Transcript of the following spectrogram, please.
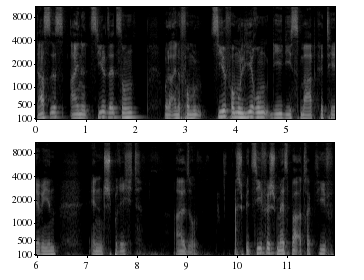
Das ist eine Zielsetzung oder eine Formu Zielformulierung, die die SMART-Kriterien entspricht. Also spezifisch, messbar, attraktiv,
